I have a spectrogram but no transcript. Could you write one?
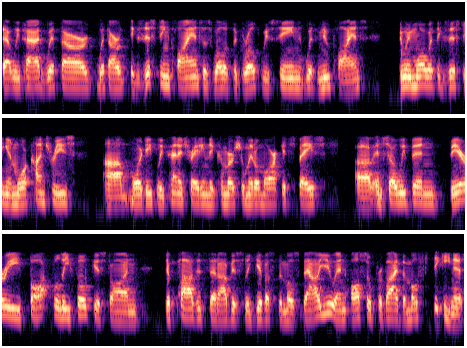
that we've had with our with our existing clients, as well as the growth we've seen with new clients, doing more with existing in more countries, um, more deeply penetrating the commercial middle market space. Uh, and so we've been very thoughtfully focused on deposits that obviously give us the most value and also provide the most stickiness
